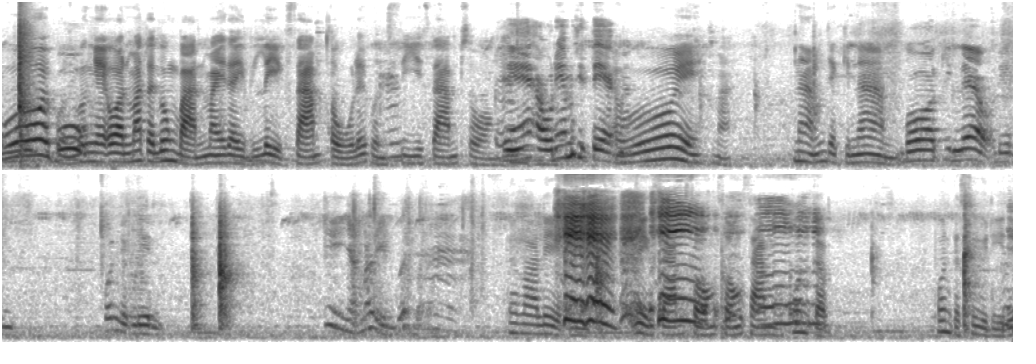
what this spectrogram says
โอ้ยผลเบิ่งใหญ่อ่อนมาแต่โรงพยาบาลไม่ได้เลขสามโตเลยผลสี่สามสองแหมเอาเนี่ยมันสิแตกโอนะ้ยมาน้ำมันอยากกินน้บ่กินแล้วเล่นคนอยากเล่นที่ยังมาเล่นเบิดบ่ำแต่ว่าเลขเลขสามสองสองสามพ่นกับพ่นกับซื้อดีเด้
